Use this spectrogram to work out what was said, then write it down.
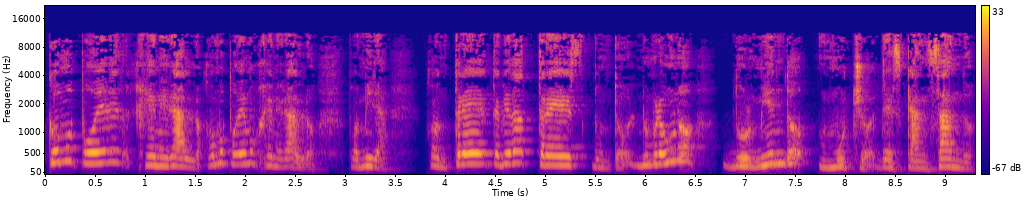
¿Cómo puedes generarlo? ¿Cómo podemos generarlo? Pues mira, con tres, te voy a dar tres puntos. Número uno, durmiendo mucho, descansando.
